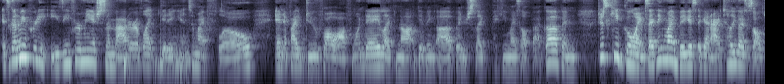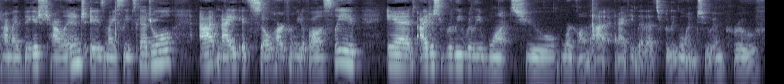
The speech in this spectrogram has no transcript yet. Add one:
it's gonna be pretty easy for me. It's just a matter of like getting into my flow and if I do fall off one day, like not giving up and just like picking myself back up and just keep going. Because I think my biggest, again, I tell you guys this all the time, my biggest challenge is my sleep schedule. At night, it's so hard for me to fall asleep and I just really, really want to work on that. And I think that that's really going to improve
